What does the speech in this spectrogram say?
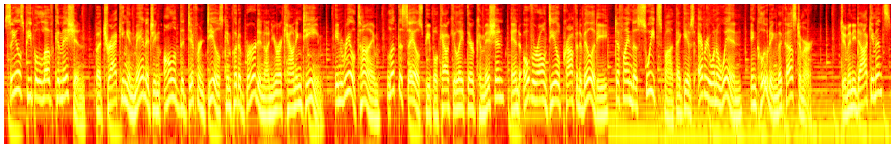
Salespeople love commission, but tracking and managing all of the different deals can put a burden on your accounting team. In real time, let the salespeople calculate their commission and overall deal profitability to find the sweet spot that gives everyone a win, including the customer. Too many documents?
